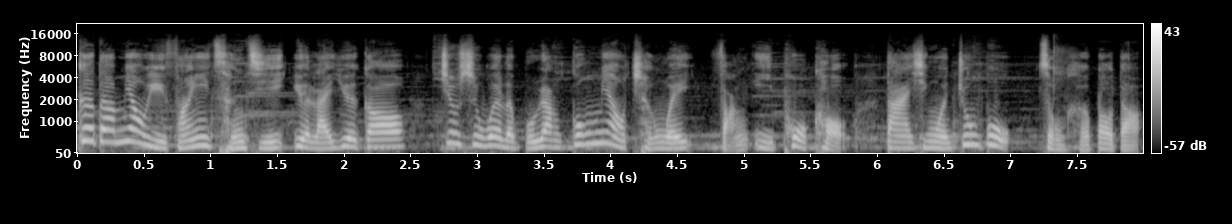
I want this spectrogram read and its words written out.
各大庙宇防疫层级越来越高，就是为了不让宫庙成为防疫破口。大爱新闻中部综合报道。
